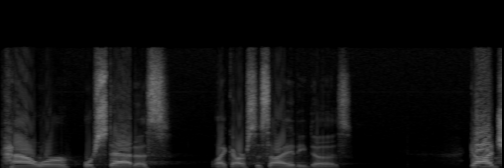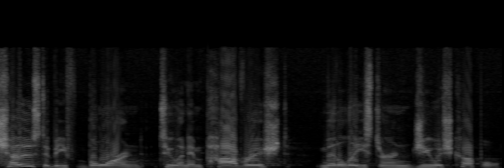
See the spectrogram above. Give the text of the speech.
power, or status like our society does. God chose to be born to an impoverished Middle Eastern Jewish couple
